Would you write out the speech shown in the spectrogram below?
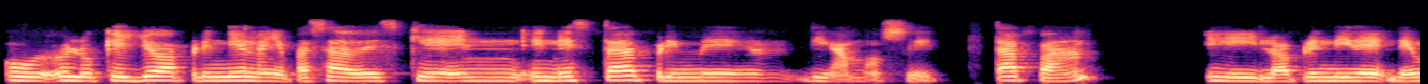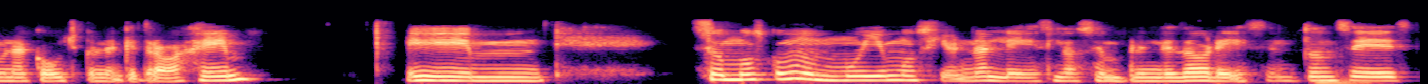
o, lo que yo aprendí el año pasado es que en, en esta primer, digamos, etapa, y lo aprendí de, de una coach con la que trabajé, eh, somos como muy emocionales los emprendedores. Entonces,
